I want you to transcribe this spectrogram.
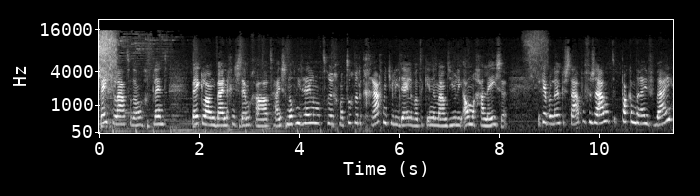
Beetje later dan gepland, week lang bijna geen stem gehad. Hij is nog niet helemaal terug, maar toch wil ik graag met jullie delen wat ik in de maand juli allemaal ga lezen. Ik heb een leuke stapel verzameld, ik pak hem er even bij.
